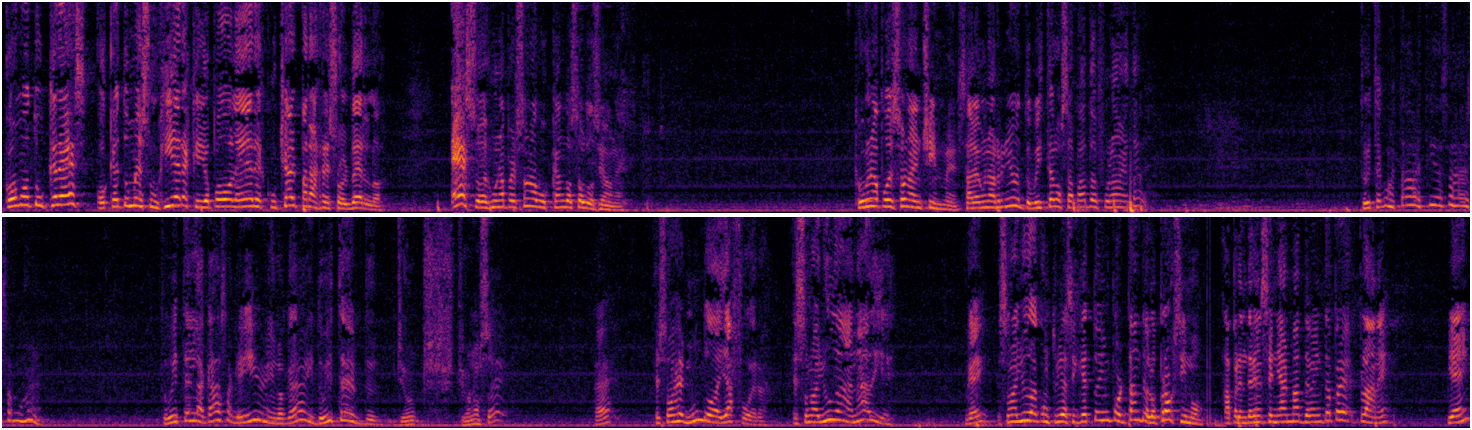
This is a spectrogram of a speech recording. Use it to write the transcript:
¿Cómo tú crees o qué tú me sugieres que yo puedo leer, escuchar para resolverlo? Eso es una persona buscando soluciones. Que una persona en chisme sale a una reunión y tuviste los zapatos de fulano y tal. ¿Tuviste cómo estaba vestida esa, esa mujer? ¿Tuviste en la casa que viven y lo que hay? ¿Tuviste? Yo, yo no sé. ¿Eh? Eso es el mundo de allá afuera. Eso no ayuda a nadie. Eso nos ayuda a construir. Así que esto es importante. Lo próximo, aprender a enseñar más de 20 planes. Bien.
